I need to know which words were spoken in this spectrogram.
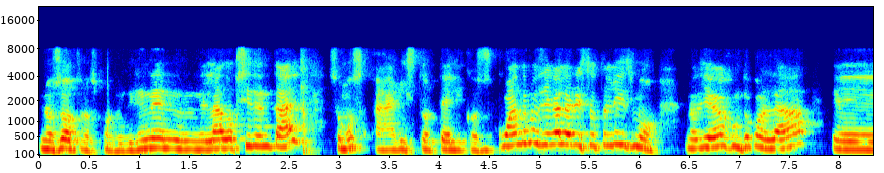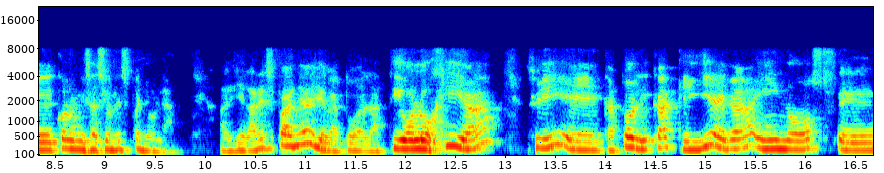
Nosotros, por vivir en el lado occidental, somos aristotélicos. ¿Cuándo nos llega el aristotelismo? Nos llega junto con la eh, colonización española. Al llegar a España llega toda la teología ¿sí? Eh, católica que llega y nos eh,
